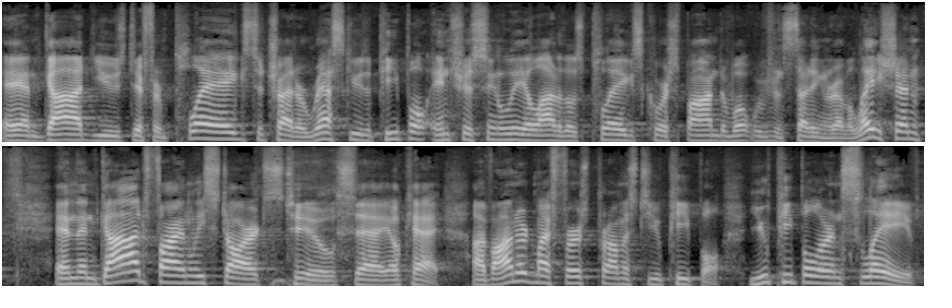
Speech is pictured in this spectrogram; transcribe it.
And God used different plagues to try to rescue the people. Interestingly, a lot of those plagues correspond to what we've been studying in Revelation. And then God finally starts to say, okay, I've honored my first promise to you people. You people are enslaved.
